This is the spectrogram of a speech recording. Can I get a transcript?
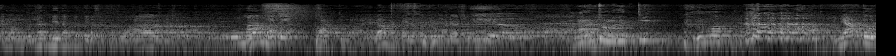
emang benar dia dapetin sesuatu hal gitu. Rumah Gua gitu ya? Wah itu bahaya banget kalau dapet rumah dari situ. Iya. Muncul gitu rumah. miniatur.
